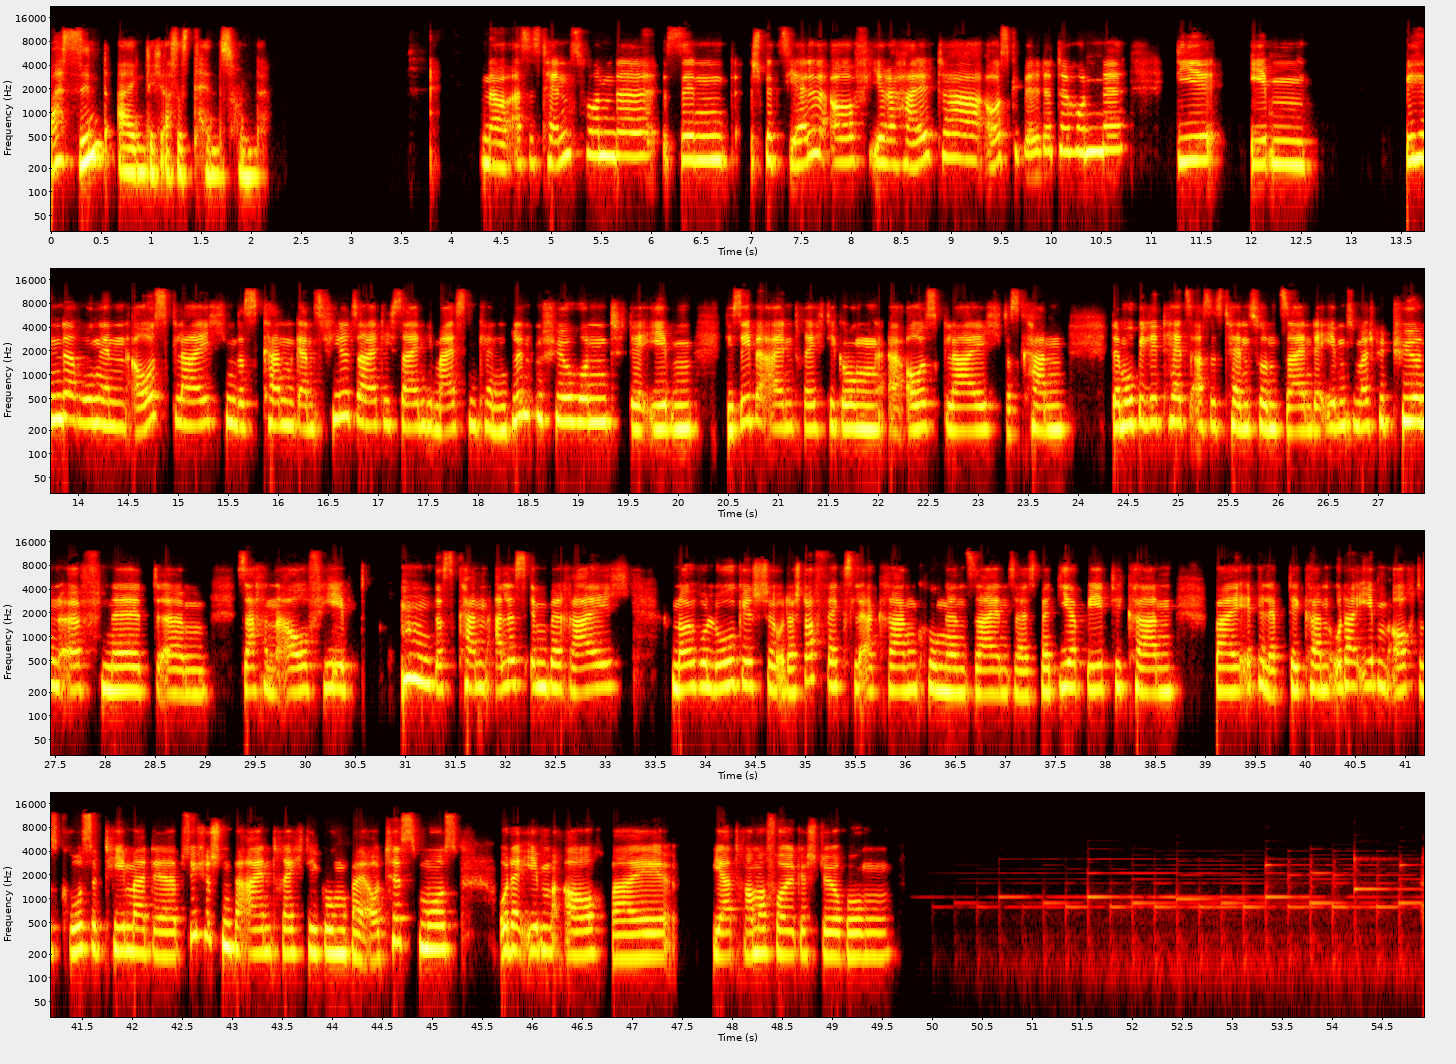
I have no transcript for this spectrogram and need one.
Was sind eigentlich Assistenzhunde? Genau, Assistenzhunde sind speziell auf ihre Halter ausgebildete Hunde, die eben Behinderungen ausgleichen. Das kann ganz vielseitig sein. Die meisten kennen Blindenführhund, der eben die Sehbeeinträchtigung äh, ausgleicht. Das kann der Mobilitätsassistenzhund sein, der eben zum Beispiel Türen öffnet, ähm, Sachen aufhebt. Das kann alles im Bereich neurologische oder Stoffwechselerkrankungen sein, sei es bei Diabetikern, bei Epileptikern oder eben auch das große Thema der psychischen Beeinträchtigung bei Autismus oder eben auch bei ja, Traumafolgestörungen.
